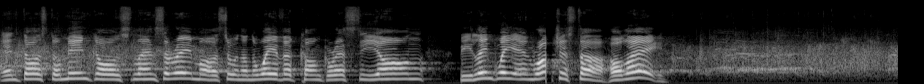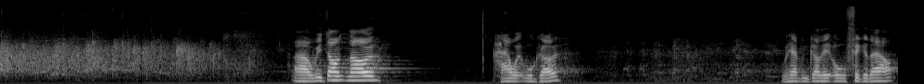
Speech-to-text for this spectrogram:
En dos domingos lanzaremos una nueva congregación bilingüe en Rochester. Olé! Uh, we don't know how it will go. We haven't got it all figured out.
